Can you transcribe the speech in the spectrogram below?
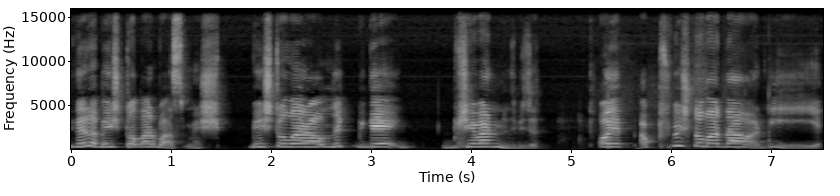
Bir de de 5 dolar basmış. 5 dolar aldık bir de bir şey vermedi bize. O hep 65 dolar daha iyi.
